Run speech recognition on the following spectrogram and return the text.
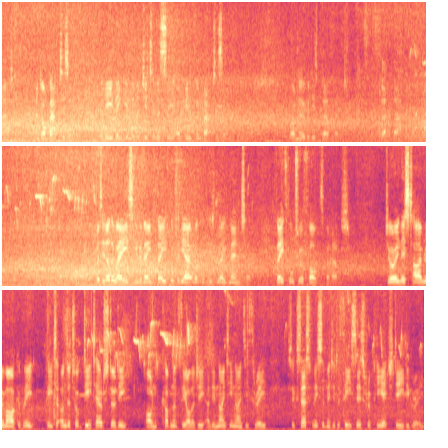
that. And on baptism, believing in legitimacy of infant baptism. Well, nobody's perfect. But in other ways, he remained faithful to the outlook of his great mentor, faithful to a fault, perhaps. During this time, remarkably, Peter undertook detailed study on covenant theology and in 1993 successfully submitted a thesis for a PhD degree.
